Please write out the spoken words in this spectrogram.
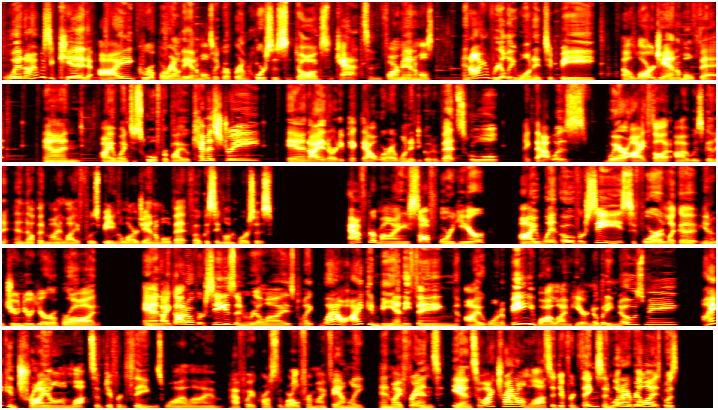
When I was a kid, I grew up around animals. I grew up around horses and dogs and cats and farm animals. And I really wanted to be a large animal vet. And I went to school for biochemistry and I had already picked out where I wanted to go to vet school. Like that was where I thought I was going to end up in my life was being a large animal vet focusing on horses. After my sophomore year, I went overseas for like a, you know, junior year abroad. And I got overseas and realized, like, wow, I can be anything I want to be while I'm here. Nobody knows me. I can try on lots of different things while I'm halfway across the world from my family and my friends. And so I tried on lots of different things. And what I realized was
